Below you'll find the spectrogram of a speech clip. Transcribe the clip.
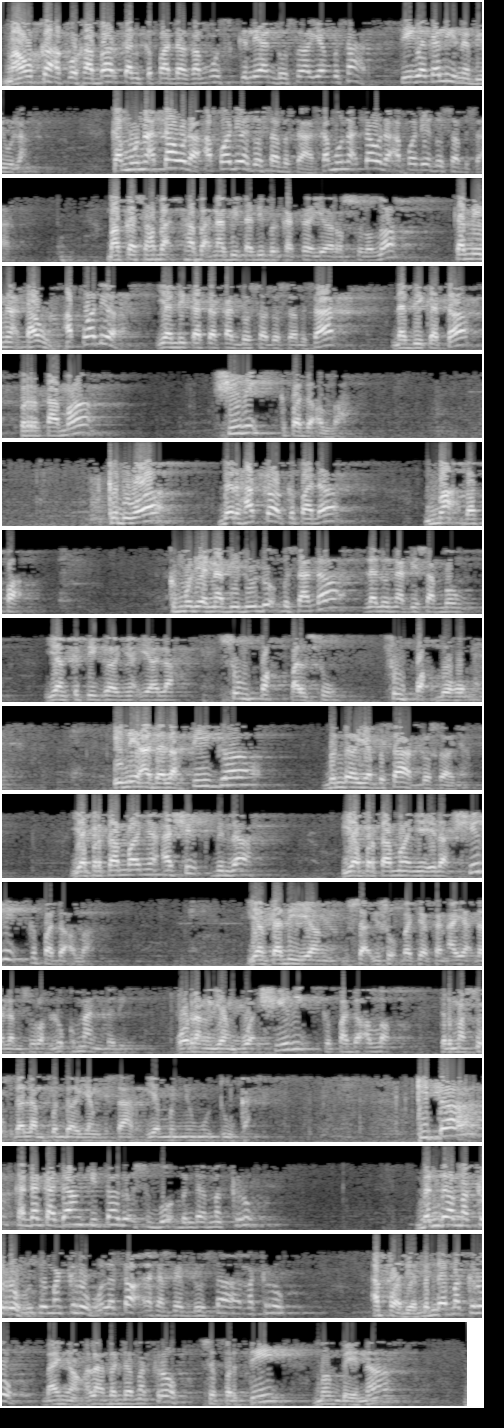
Maukah aku kabarkan kepada kamu sekalian dosa yang besar?" Tiga kali Nabi ulang. "Kamu nak tahu tak apa dia dosa besar? Kamu nak tahu tak apa dia dosa besar?" Maka sahabat-sahabat Nabi tadi berkata, "Ya Rasulullah, kami nak tahu apa dia yang dikatakan dosa-dosa besar. Nabi kata pertama syirik kepada Allah. Kedua derhaka kepada mak bapak. Kemudian Nabi duduk bersandar lalu Nabi sambung. Yang ketiganya ialah sumpah palsu sumpah bohong. Ini adalah tiga benda yang besar dosanya yang pertamanya asyik billah. Yang pertamanya ialah syirik kepada Allah. Yang tadi yang Ustaz Yusuf bacakan ayat dalam surah Luqman tadi. Orang yang buat syirik kepada Allah termasuk dalam benda yang besar yang menyungutukan. Kita kadang-kadang kita duk sebut benda makruh. Benda makruh itu makruh letaklah sampai berdosa makruh. Apa dia? Benda makruh. Banyaklah benda makruh. Seperti membina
